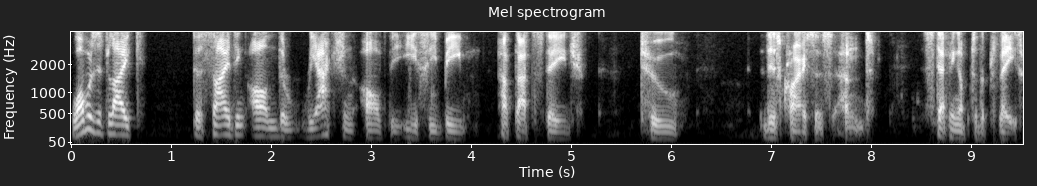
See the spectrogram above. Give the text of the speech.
What was it like deciding on the reaction of the ECB at that stage to this crisis and stepping up to the plate?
